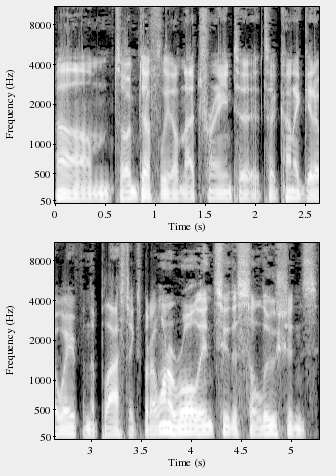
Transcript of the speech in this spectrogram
Um, so I'm definitely on that train to to kind of get away from the plastics, but I want to roll into the solutions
